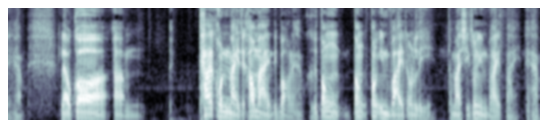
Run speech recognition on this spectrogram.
นะครับ แล้วก็ถ้าคนใหม่จะเข้ามาอย่างที่บอกนะครับ ก็คือต้องต้องต้อง invite only สมาชิกต้อง invite ไปนะครับ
